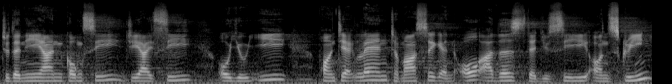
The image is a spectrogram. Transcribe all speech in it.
to the Ngee Ann Kongsi, GIC, OUE, Pontiac Land, Temasek, and all others that you see on screen.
